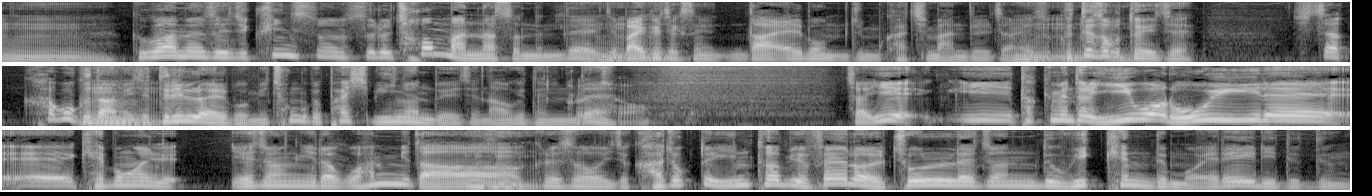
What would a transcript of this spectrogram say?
음. 그거 하면서 이제 퀸시 존스를 처음 만났었는데 이제 음. 마이클 잭슨이 나 앨범 좀 같이 만들자 해서 음, 그때서부터 이제 시작하고 그 다음에 음. 이제 드릴러 앨범이 1982년도에 이제 나오게 됐는데 그렇죠. 자, 이, 이 다큐멘터리 2월 5일에 개봉할 예- 예정이라고 합니다. 음흠. 그래서 이제 가족들 인터뷰, 페럴, 존 레전드, 위켄드, 뭐 LA 리드 등뭐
